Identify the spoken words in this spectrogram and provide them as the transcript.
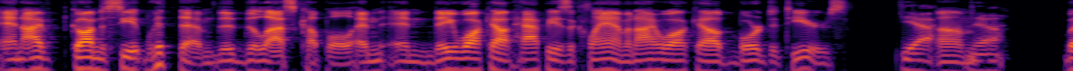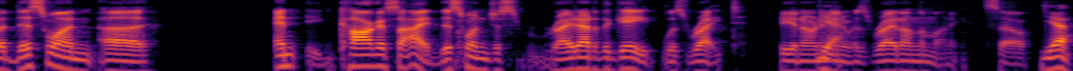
and I've gone to see it with them the the last couple, and and they walk out happy as a clam, and I walk out bored to tears. yeah, Um, yeah, But this one, uh, and Kong aside, this one just right out of the gate was right. You know what I Yeah. mean? It was right on the money. So yeah,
